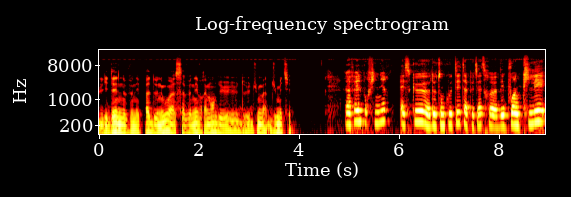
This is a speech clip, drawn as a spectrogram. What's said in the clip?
l'idée ne venait pas de nous, ça venait vraiment du, du, métier. Raphaël, pour finir, est-ce que de ton côté, tu as peut-être des points clés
